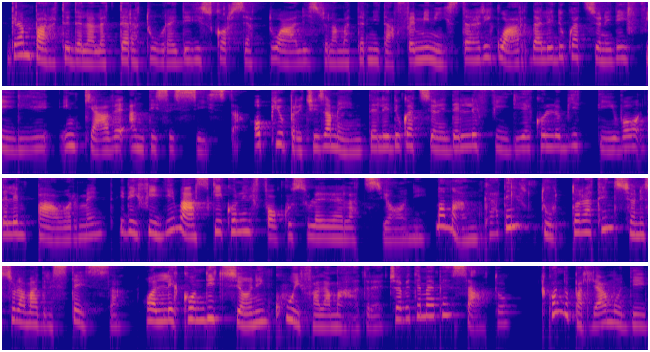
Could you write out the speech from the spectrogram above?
Gran parte della letteratura e dei discorsi attuali sulla maternità femminista riguarda l'educazione dei figli in chiave antisessista, o più precisamente l'educazione delle figlie con l'obiettivo dell'empowerment e dei figli maschi con il focus sulle relazioni. Ma manca del tutto l'attenzione sulla madre stessa o alle condizioni in cui fa la madre. Ci avete mai pensato? Quando parliamo di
